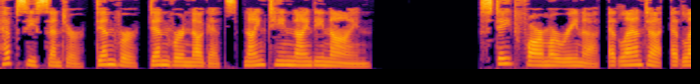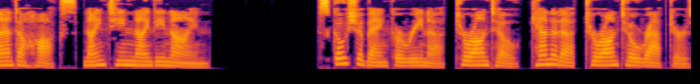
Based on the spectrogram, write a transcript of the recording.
Pepsi Center, Denver, Denver Nuggets 1999 State Farm Arena, Atlanta, Atlanta Hawks 1999 Scotiabank Arena, Toronto, Canada, Toronto Raptors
